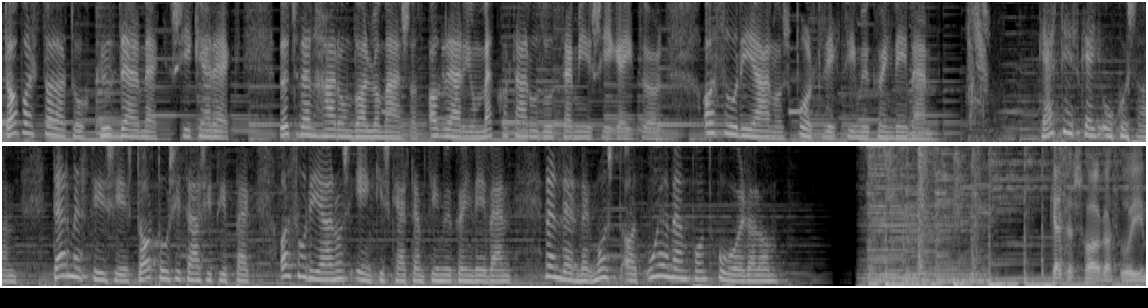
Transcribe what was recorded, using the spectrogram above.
Tapasztalatok, küzdelmek, sikerek. 53 vallomás az agrárium meghatározó személyiségeitől. Aszóri János Portrék című könyvében. Kertészkedj okosan! Termesztési és tartósítási tippek a Szóri János Én kis kertem című könyvében. Rendeld meg most az umm.hu oldalon. Kedves hallgatóim!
